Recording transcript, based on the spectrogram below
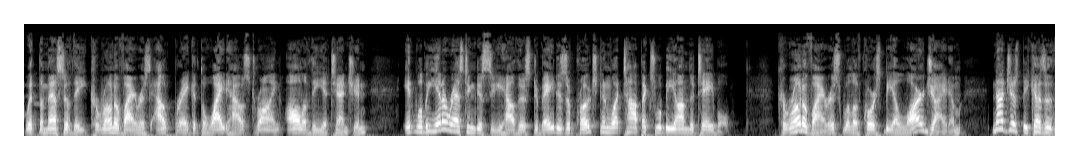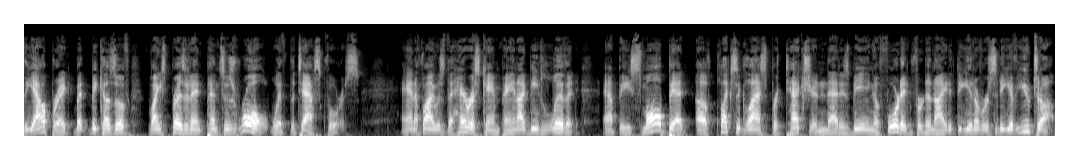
with the mess of the coronavirus outbreak at the White House drawing all of the attention. It will be interesting to see how this debate is approached and what topics will be on the table. Coronavirus will, of course, be a large item, not just because of the outbreak, but because of Vice President Pence's role with the task force. And if I was the Harris campaign, I'd be livid at the small bit of plexiglass protection that is being afforded for tonight at the University of Utah.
